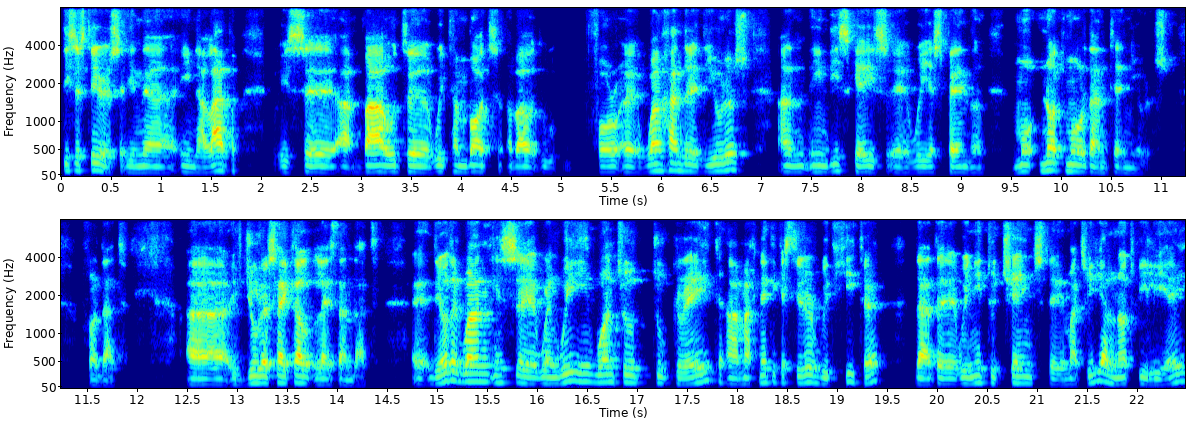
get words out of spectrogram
This stirrers in a, in a lab is uh, about uh, we can bought about for uh, 100 euros, and in this case we spend more, not more than 10 euros for that. If you recycle less than that. Uh, the other one is uh, when we want to, to create a magnetic stirrer with heater that uh, we need to change the material, not PLA,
